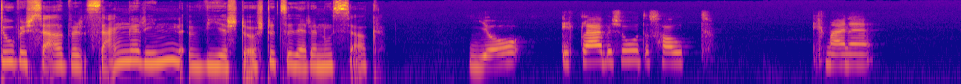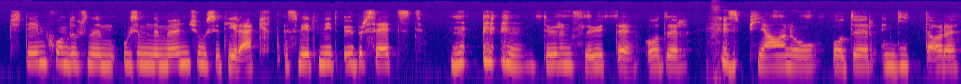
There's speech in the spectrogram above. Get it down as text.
du bist selber Sängerin. Wie stehst du zu dieser Aussage? Ja, ich glaube schon, dass halt, ich meine, die Stimme kommt aus einem, aus einem Menschen raus direkt. Es wird nicht übersetzt durch eine Flöte oder ein Piano oder eine Gitarre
